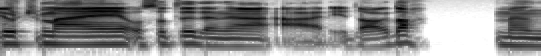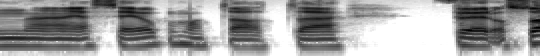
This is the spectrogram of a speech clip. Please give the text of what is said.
gjort meg også til den jeg er i dag, da. Men eh, jeg ser jo på en måte at eh, før også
